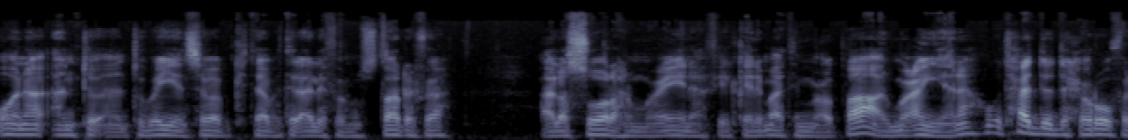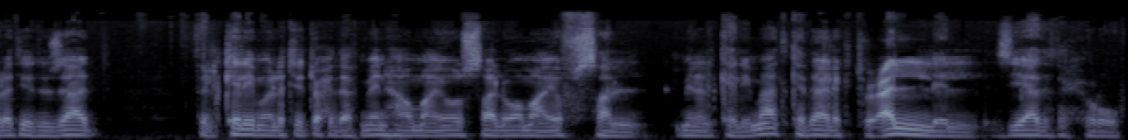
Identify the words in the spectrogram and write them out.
وهنا أن تبين سبب كتابة الألف المتطرفة على الصورة المعينة في الكلمات المعطاة المعينة وتحدد الحروف التي تزاد في الكلمة التي تحذف منها وما يوصل وما يفصل من الكلمات كذلك تعلل زيادة الحروف.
